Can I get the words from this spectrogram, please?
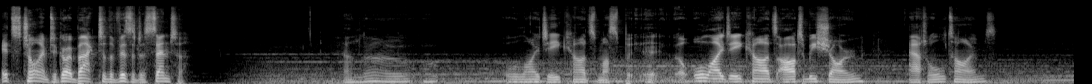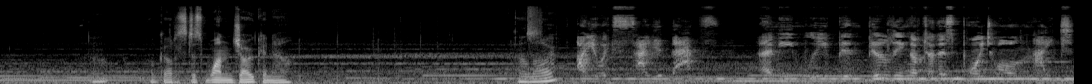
It's time to go back to the visitor center. Hello. Oh, all ID cards must be. Uh, all ID cards are to be shown at all times. Oh, oh god, it's just one Joker now. Hello. Are you excited, Bats? I mean, we've been building up to this point all night.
